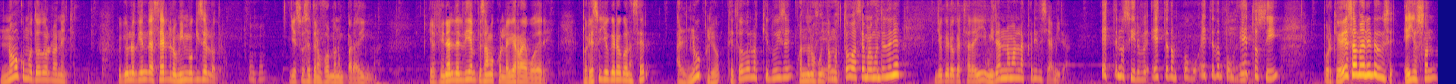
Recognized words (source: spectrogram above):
No como todos lo han hecho. Porque uno tiende a hacer lo mismo que hizo el otro. Y eso se transforma en un paradigma. Y al final del día empezamos con la guerra de poderes. Por eso yo quiero conocer al núcleo de todos los que tú dices, cuando nos juntamos todos, hacemos algo entretenido. Yo quiero que estar ahí, mirar nomás las caritas y decir, ah, mira, este no sirve, este tampoco, este tampoco, esto sí. Porque de esa manera tú dices, ellos son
